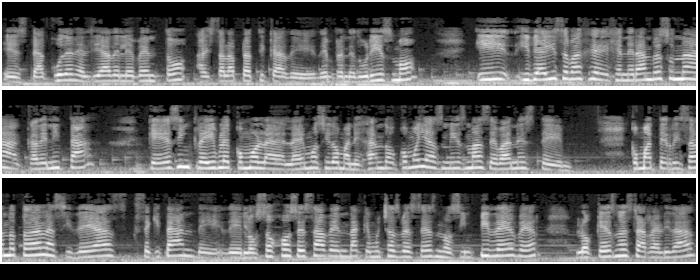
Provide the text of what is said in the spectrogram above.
este, acuden el día del evento, ahí está la plática de, de emprendedurismo y, y de ahí se va ge- generando, es una cadenita que es increíble cómo la, la hemos ido manejando, cómo ellas mismas se van este como aterrizando todas las ideas, se quitan de, de los ojos esa venda que muchas veces nos impide ver lo que es nuestra realidad.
